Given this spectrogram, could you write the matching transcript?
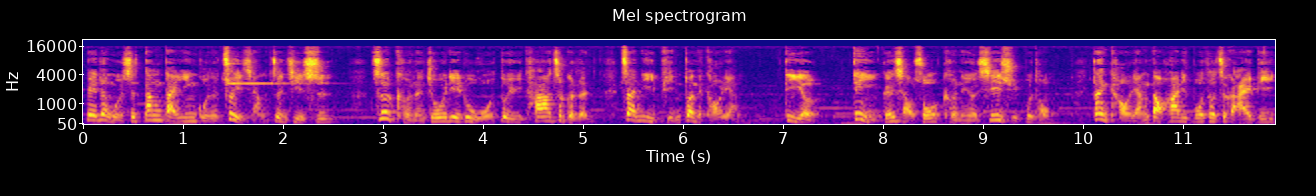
被认为是当代英国的最强正气师，这可能就会列入我对于他这个人战力评断的考量。第二，电影跟小说可能有些许不同。但考量到《哈利波特》这个 IP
